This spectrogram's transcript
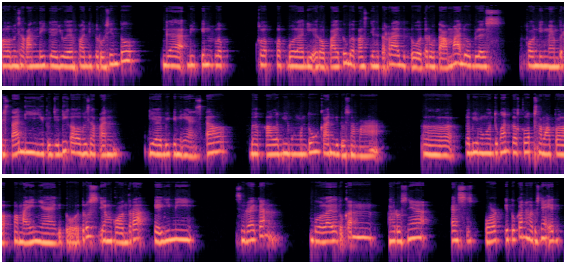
kalau misalkan Liga UEFA diterusin tuh nggak bikin klub klub-klub bola di Eropa itu bakal sejahtera gitu, terutama 12 founding members tadi gitu. Jadi kalau misalkan dia bikin ESL bakal lebih menguntungkan gitu sama eh, lebih menguntungkan ke klub sama pe- pemainnya gitu. Terus yang kontra kayak gini, sebenarnya kan bola itu kan harusnya as sport itu kan harusnya in-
